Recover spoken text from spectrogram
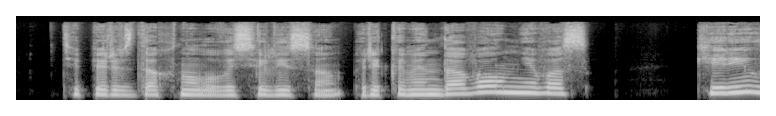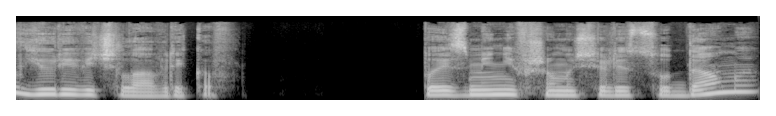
— теперь вздохнула Василиса, — рекомендовал мне вас Кирилл Юрьевич Лавриков. По изменившемуся лицу дамы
